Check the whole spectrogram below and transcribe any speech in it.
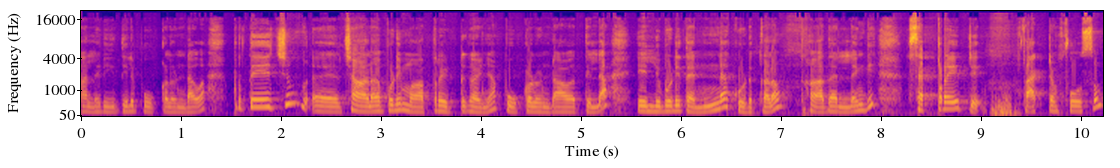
നല്ല രീതിയിൽ പൂക്കൾ ഉണ്ടാവുക. പ്രത്യേകിച്ചും ചാണകപ്പൊടി മാത്രം ഇട്ട് കഴിഞ്ഞാൽ പൂക്കൾ ഉണ്ടാവത്തില്ല. എല്ലുപൊടി തന്നെ കൊടുക്കണം. അതല്ലെങ്കിൽ സെപ്പറേറ്റ് ഫാക്ടം ഫോസും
